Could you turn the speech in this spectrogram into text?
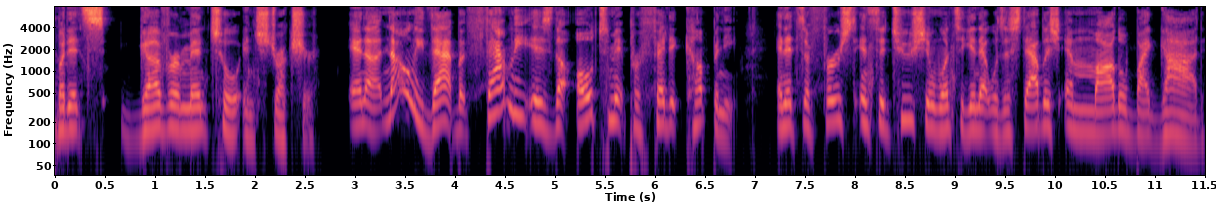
but it's governmental in structure. And uh, not only that, but family is the ultimate prophetic company. And it's the first institution, once again, that was established and modeled by God.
